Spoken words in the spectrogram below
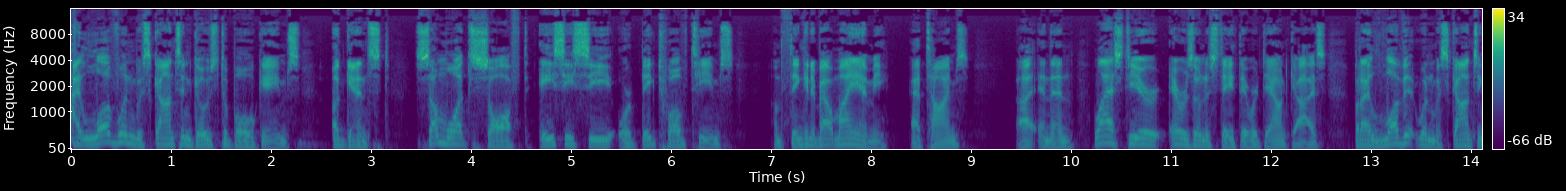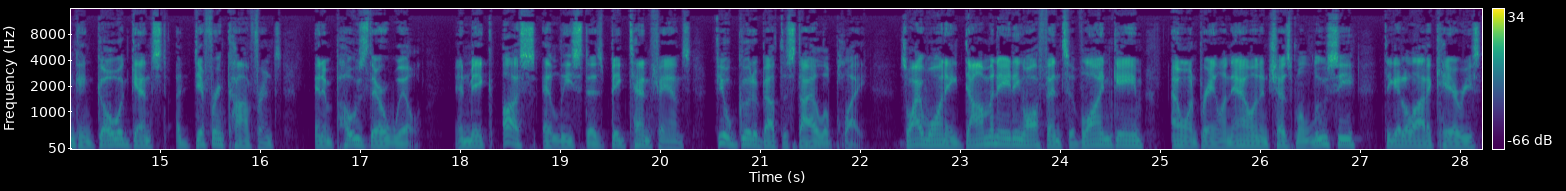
I love when Wisconsin goes to bowl games against somewhat soft ACC or Big 12 teams. I'm thinking about Miami at times. Uh, and then last year, Arizona State, they were down guys. But I love it when Wisconsin can go against a different conference and impose their will and make us, at least as Big Ten fans, feel good about the style of play. So I want a dominating offensive line game. I want Braylon Allen and Chez Mellusi to get a lot of carries.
